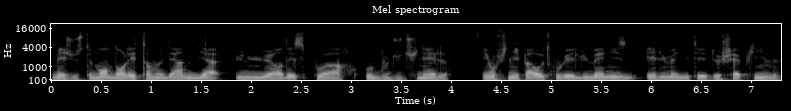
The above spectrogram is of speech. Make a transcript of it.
Mais justement, dans les temps modernes, il y a une lueur d'espoir au bout du tunnel, et on finit par retrouver l'humanisme et l'humanité de Chaplin,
